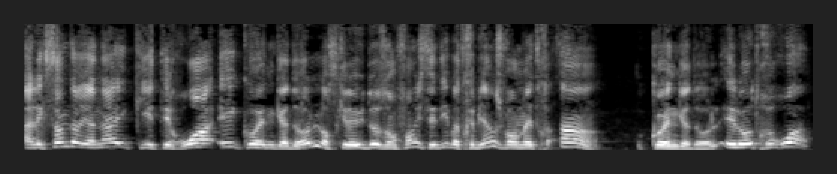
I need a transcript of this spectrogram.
Alexander Yanaï, qui était roi et Kohen Gadol, lorsqu'il a eu deux enfants, il s'est dit, bah, très bien, je vais en mettre un Kohen Gadol et l'autre roi.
